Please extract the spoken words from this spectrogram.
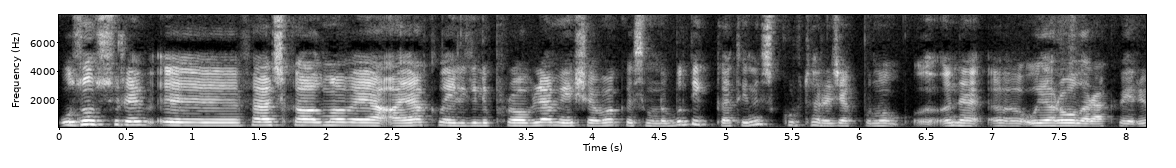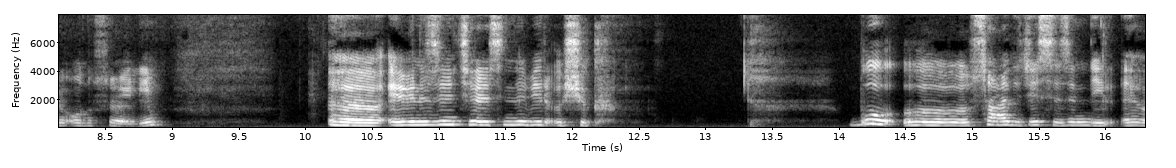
Uzun süre e, felç kalma veya ayakla ilgili problem yaşama kısmını bu dikkatiniz kurtaracak. Bunu öne e, uyarı olarak veriyor. Onu söyleyeyim. E, evinizin içerisinde bir ışık bu sadece sizin değil ev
